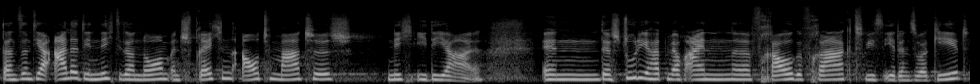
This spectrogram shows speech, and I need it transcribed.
dann sind ja alle, die nicht dieser Norm entsprechen, automatisch nicht ideal. In der Studie hatten wir auch eine Frau gefragt, wie es ihr denn so ergeht,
